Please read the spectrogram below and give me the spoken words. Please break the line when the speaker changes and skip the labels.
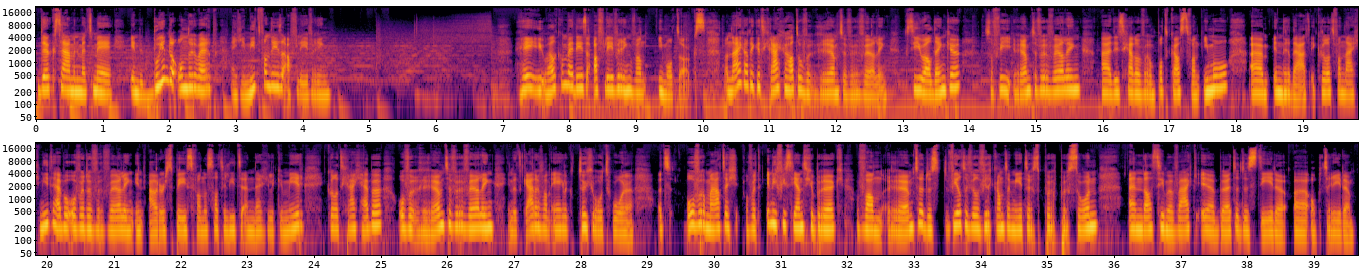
Duik samen met mij in dit boeiende onderwerp en geniet van deze aflevering. Hey, welkom bij deze aflevering van ImoTalks. Vandaag had ik het graag gehad over ruimtevervuiling. Ik zie je al denken, Sophie, ruimtevervuiling. Uh, dit gaat over een podcast van IMO. Um, inderdaad, ik wil het vandaag niet hebben over de vervuiling in outer space van de satellieten en dergelijke meer. Ik wil het graag hebben over ruimtevervuiling in het kader van eigenlijk te groot wonen. Het overmatig of het inefficiënt gebruik van ruimte, dus veel te veel vierkante meters per persoon. En dat zien we vaak uh, buiten de steden uh, optreden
